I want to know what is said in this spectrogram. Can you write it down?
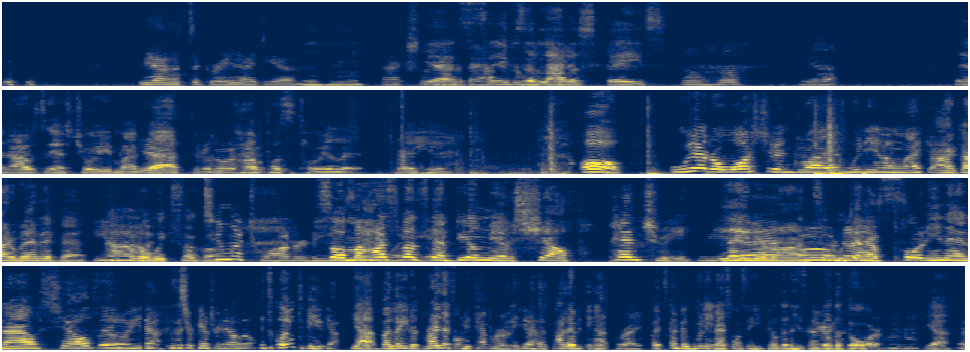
yeah, that's a great idea. Mm-hmm. Actually, Yeah, in the saves a lot of space. Uh huh. Yeah. Then I was gonna show you my Yeah, bathroom compost toilet right here. Oh, we had a washer and dryer. We didn't like. it. I got rid of it a couple of weeks ago. Too much water to So my anyway, husband's yeah. gonna build me a shelf pantry later Yeah. on. so Oh, we're gonna nice. put in and out shelving. Oh yeah, is this your pantry now though? It's going to be yeah, yeah but later. Right, that's only temporarily. Yeah. I just pile everything up. Right. But it's gonna be really nice once he builds it. He's gonna build a door. Mhm. Yeah. Oh,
